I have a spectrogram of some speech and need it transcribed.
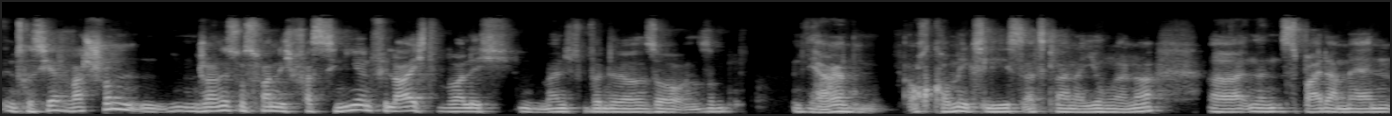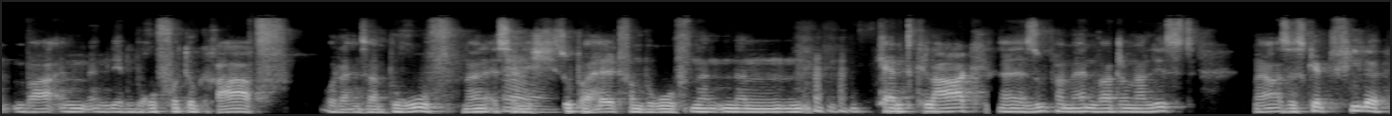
interessiert, war schon, Journalismus fand ich faszinierend, vielleicht, weil ich, wenn du so, so ja, auch Comics liest als kleiner Junge. Ne? Äh, Spider-Man war im, im Nebenberuf Fotograf oder in seinem Beruf. Ne? Er ist ja, nicht Superheld von Beruf. Dann Kent Clark, äh, Superman war Journalist. Ja, also es gibt viele,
